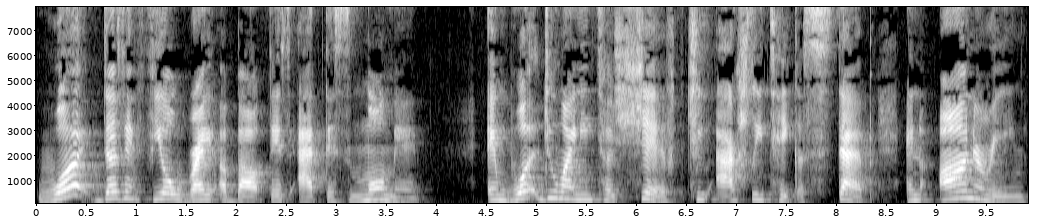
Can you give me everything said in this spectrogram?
what doesn't feel right about this at this moment and what do I need to shift to actually take a step in honoring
